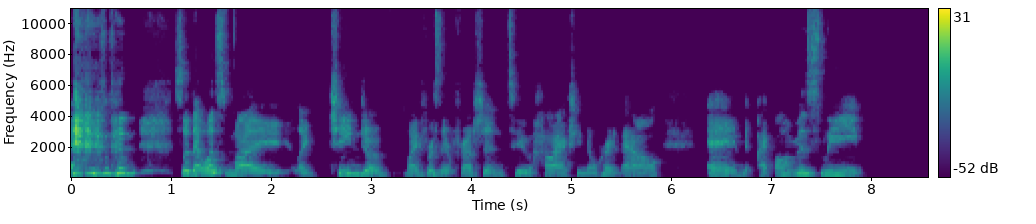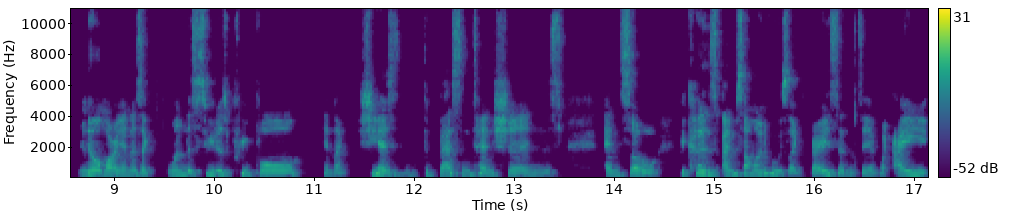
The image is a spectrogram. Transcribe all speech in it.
And then, so that was my like change of my first impression to how I actually know her now. And I obviously know Mariana's like one of the sweetest people, and like she has the best intentions. And so, because I'm someone who's like very sensitive, like I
